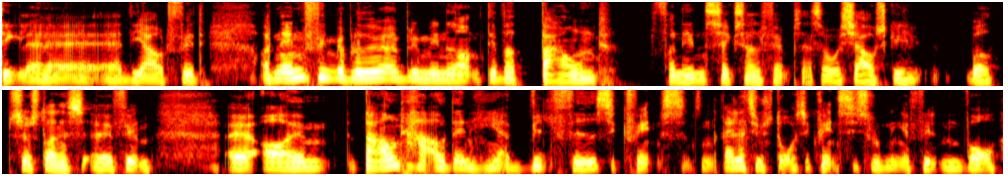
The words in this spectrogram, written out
del af, af The Outfit. Og den anden film, jeg blev ved med at blive mindet om, det var Bound fra 1996, altså Wachowski, well, søstrenes øh, film. Øh, og øh, Bound har jo den her vildt fede sekvens, sådan en relativt stor sekvens i slutningen af filmen, hvor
